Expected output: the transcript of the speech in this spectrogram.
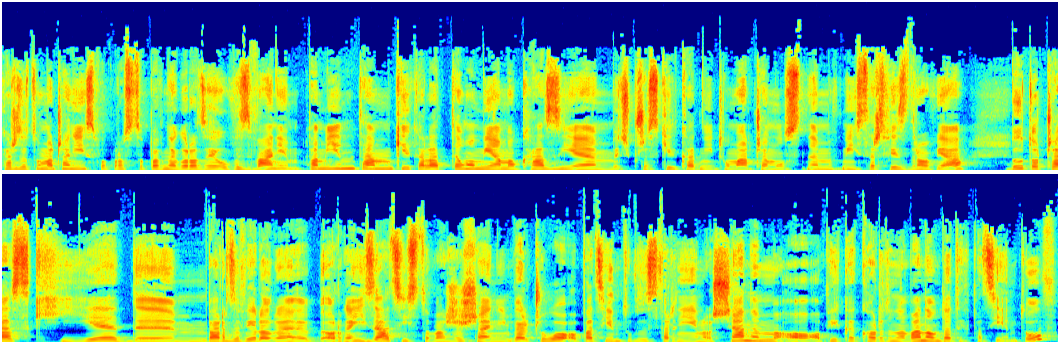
każde tłumaczenie jest po prostu pewnego rodzaju wyzwaniem. Pamiętam, kilka lat temu miałam okazję być przez kilka dni tłumaczem ustnym w Ministerstwie Zdrowia. Był to czas, kiedy bardzo wiele organizacji, stowarzyszeń walczyło o pacjentów ze stwardnieniem rozsianym, o opiekę koordynowaną dla tych pacjentów.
